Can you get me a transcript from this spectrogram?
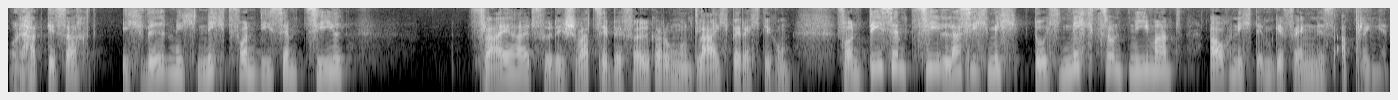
und hat gesagt, ich will mich nicht von diesem Ziel Freiheit für die schwarze Bevölkerung und Gleichberechtigung, von diesem Ziel lasse ich mich durch nichts und niemand, auch nicht im Gefängnis, abbringen.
